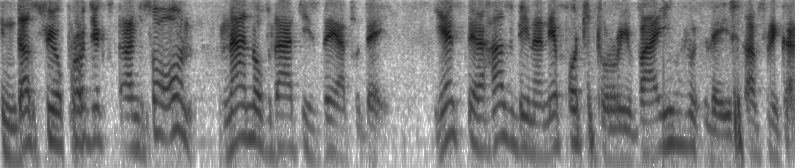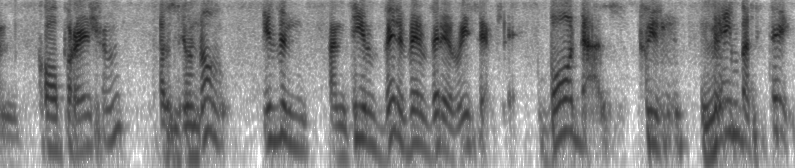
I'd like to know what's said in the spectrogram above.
industrial projects, and so on. None of that is there today. Yes, there has been an effort to revive the East African cooperation. As you know, even until very, very, very recently, borders between member states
